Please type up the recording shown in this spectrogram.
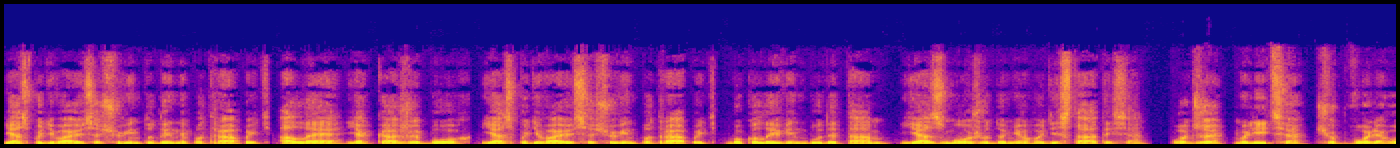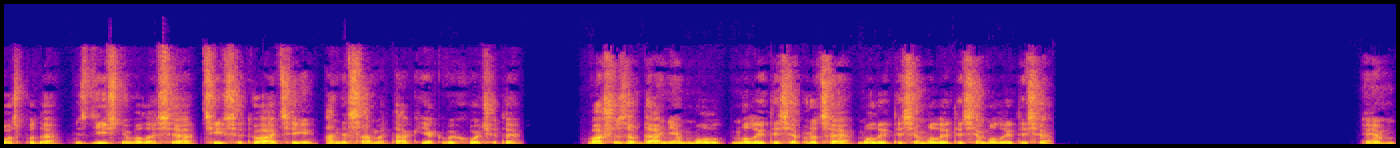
Я сподіваюся, що він туди не потрапить. Але як каже Бог, я сподіваюся, що він потрапить, бо коли він буде там, я зможу до нього дістатися. Отже, моліться, щоб воля Господа здійснювалася в цій ситуації, а не саме так, як ви хочете. Ваше завдання мол молитися про це, молитися, молитися, молитися. М.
